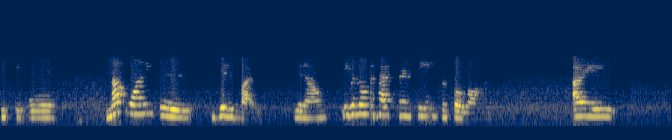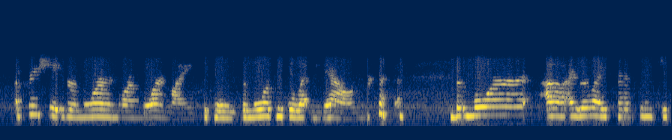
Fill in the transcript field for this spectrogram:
to people not wanting to give advice you know, even though I've had Francine for so long, I appreciate her more and more and more in life because the more people let me down, the more uh, I realize Francine's just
